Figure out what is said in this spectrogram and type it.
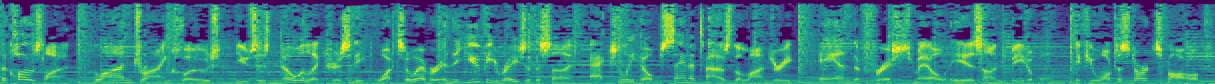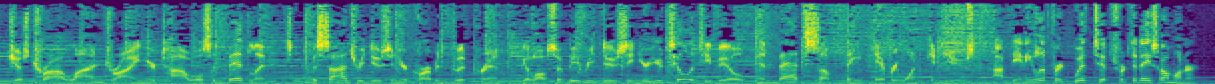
The clothesline. Blind drying clothes uses no electricity whatsoever, and the UV rays of the sun actually help sanitize the laundry and the fresh smell is unbeatable. If you want to start small, just try line drying your towels and bed linens. Besides reducing your carbon footprint, you'll also be reducing your utility bill, and that's something everyone can use. I'm Danny Lipford with tips for today's homeowner.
